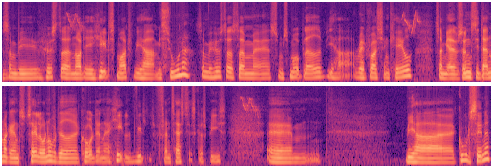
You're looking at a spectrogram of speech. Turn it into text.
som vi høster, når det er helt småt. Vi har Mizuna, som vi høster som, øh, som små blade. Vi har Red Russian Kale, som jeg synes i Danmark er en totalt undervurderet kål. Den er helt vildt fantastisk at spise. Øhm, vi har gul sennep,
